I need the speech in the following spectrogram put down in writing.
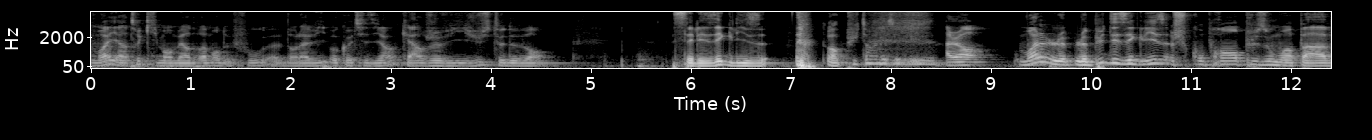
moi, il y a un truc qui m'emmerde vraiment de fou euh, dans la vie au quotidien, car je vis juste devant. C'est les églises. Oh putain, les églises. Alors, moi, le, le but des églises, je comprends plus ou moins pas,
